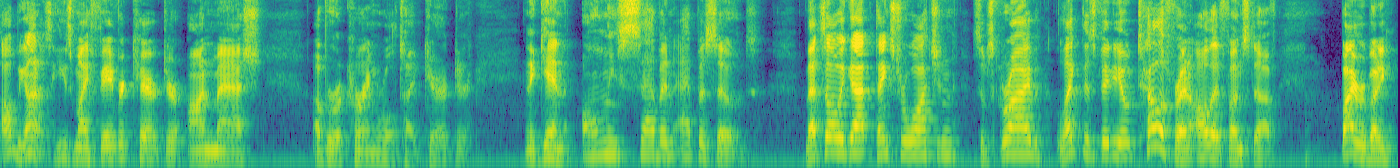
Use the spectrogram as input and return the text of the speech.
I'll be honest, he's my favorite character on MASH of a recurring role type character. And again, only seven episodes. That's all we got. Thanks for watching. Subscribe, like this video, tell a friend, all that fun stuff. Bye, everybody.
